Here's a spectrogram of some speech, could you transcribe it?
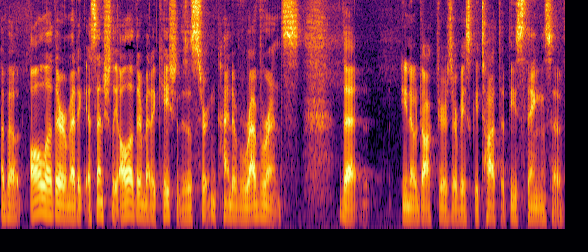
about all other medic, essentially all other medication. There's a certain kind of reverence that you know doctors are basically taught that these things have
